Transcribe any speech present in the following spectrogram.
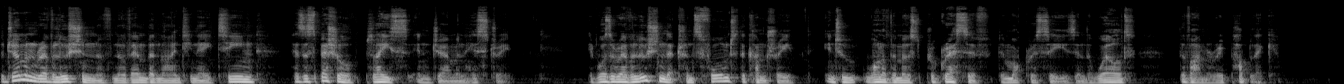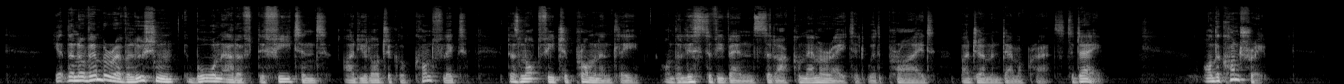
The German Revolution of November 1918 has a special place in German history. It was a revolution that transformed the country into one of the most progressive democracies in the world, the Weimar Republic. Yet the November Revolution, born out of defeat and ideological conflict, does not feature prominently on the list of events that are commemorated with pride by German Democrats today. On the contrary,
